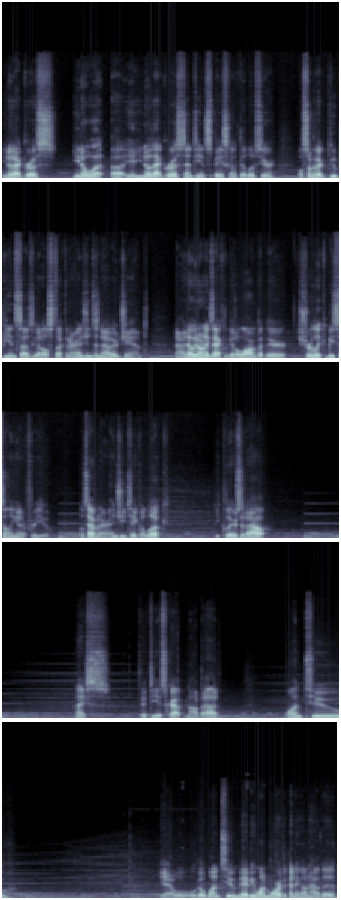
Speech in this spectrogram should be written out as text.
You know that gross you know what? Uh, you know that gross sentient space skunk that lives here? Well, some of their goopy insides got all stuck in our engines, and now they're jammed. Now, I know we don't exactly get along, but there surely could be something in it for you. Let's have our Engi take a look. He clears it out. Nice. 58 scrap. Not bad. One, two... Yeah, we'll, we'll go one, two, maybe one more, depending on how the,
